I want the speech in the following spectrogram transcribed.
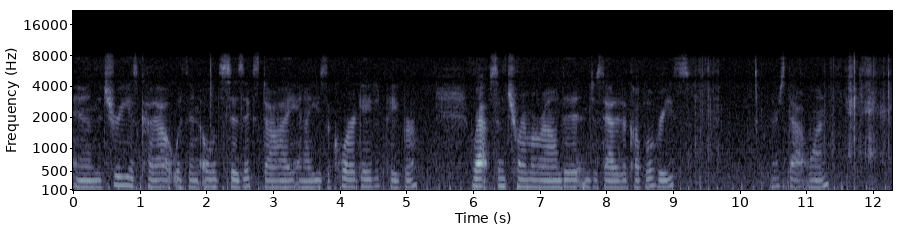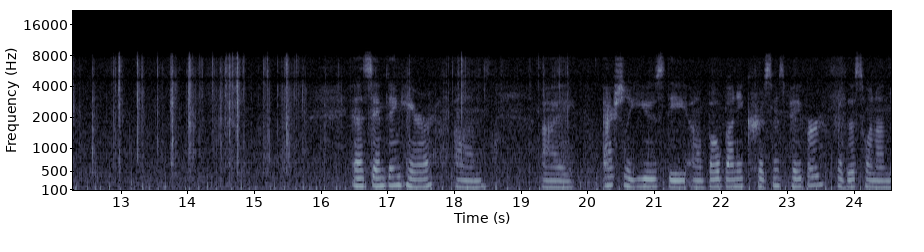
and the tree is cut out with an old Sizzix die, and I used the corrugated paper. Wrapped some trim around it and just added a couple of wreaths. There's that one. And same thing here. Um, I actually used the uh, Bo Bunny Christmas paper for this one on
